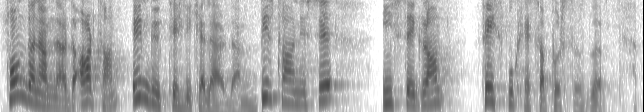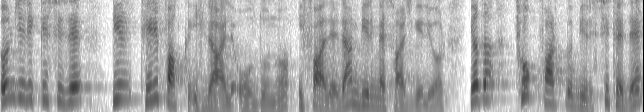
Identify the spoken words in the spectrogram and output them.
Son dönemlerde artan en büyük tehlikelerden bir tanesi Instagram, Facebook hesap hırsızlığı. Öncelikle size bir telif hakkı ihlali olduğunu ifade eden bir mesaj geliyor. Ya da çok farklı bir sitede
